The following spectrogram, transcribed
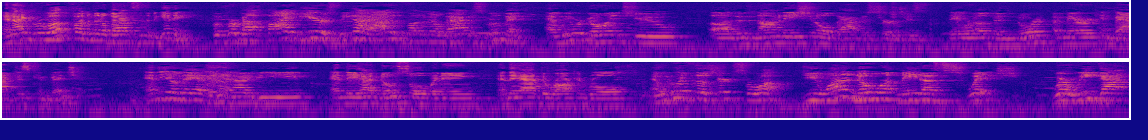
And I grew up fundamental Baptist in the beginning. But for about five years, we got out of the fundamental Baptist movement and we were going to uh, the denominational Baptist churches, they were of the North American Baptist Convention. And you know, they had the NIV, and they had no soul winning, and they had the rock and roll. And we went to those churches for what? Do you want to know what made us switch? Where we got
